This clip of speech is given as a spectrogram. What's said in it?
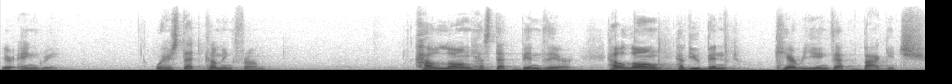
you're angry. Where's that coming from? How long has that been there? How long have you been carrying that baggage?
